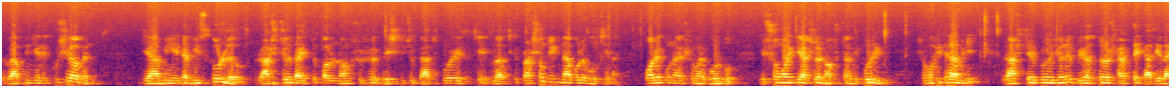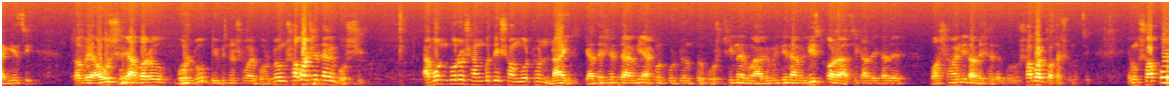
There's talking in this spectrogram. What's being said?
তবে আপনি জেনে খুশি হবেন যে আমি এটা মিস করলেও রাষ্ট্রীয় দায়িত্ব পালন অংশ হিসেবে বেশ কিছু কাজ করে এসেছে। এগুলো আজকে প্রাসঙ্গিক না বলে বলছি না। পরে কোনো এক সময় বলব যে সময়টি আসলে নষ্ট আমি করিনি। সময়টা আমি রাষ্ট্রের প্রয়োজনে বৃহত্তর স্বার্থে কাজে লাগিয়েছি। তবে অবশ্যই আবারও বলব, বিভিন্ন সময় বলব এবং সবার সাথে আমি বসছি। এমন কোনো সাংবাদিক সংগঠন নাই যাদের সাথে আমি এখন পর্যন্ত বসছি না এবং আগামী দিনে আমি লিস্ট করা আছে কাদের কাদের বসা হয়নি, তাদের সাথে বলব সবার কথা শুনেছি। এবং সকল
